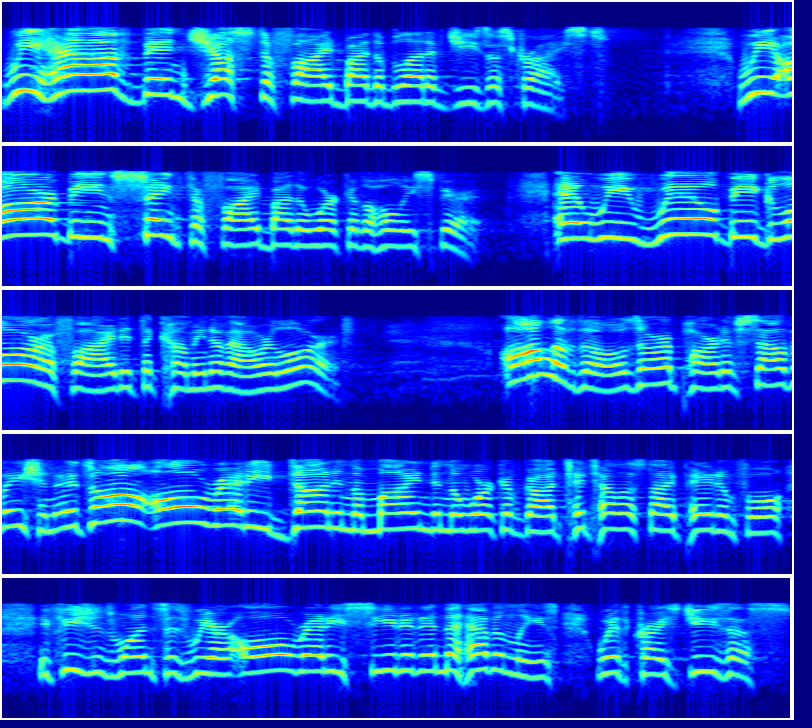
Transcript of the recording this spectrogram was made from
We have been justified by the blood of Jesus Christ. We are being sanctified by the work of the Holy Spirit. And we will be glorified at the coming of our Lord. All of those are a part of salvation. It's all already done in the mind and the work of God. Tetelestai I paid in full. Ephesians 1 says we are already seated in the heavenlies with Christ Jesus.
